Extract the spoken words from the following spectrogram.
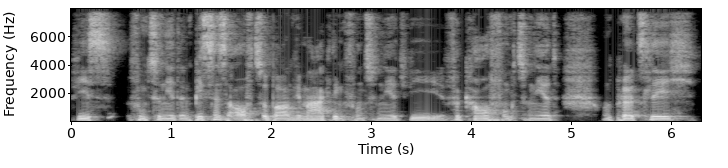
wie es funktioniert, ein Business aufzubauen, wie Marketing funktioniert, wie Verkauf funktioniert. Und plötzlich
